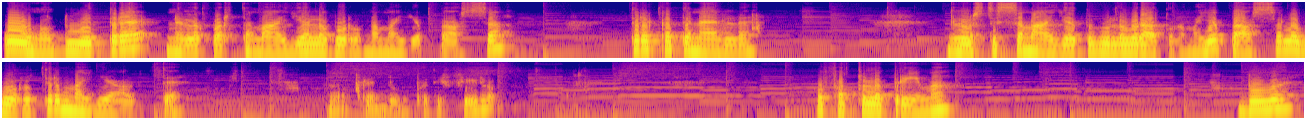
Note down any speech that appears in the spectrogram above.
1 2 3 nella quarta maglia lavoro una maglia bassa. 3 catenelle. Nella stessa maglia dove ho lavorato la maglia bassa lavoro 3 maglie alte. Allora, prendo un po di filo. Ho fatto la prima. 2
